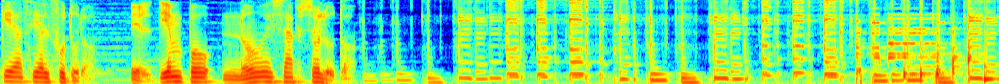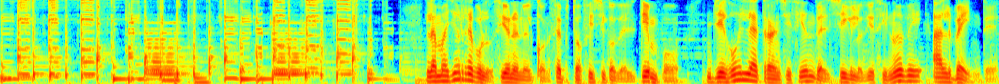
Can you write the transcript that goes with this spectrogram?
que hacia el futuro. El tiempo no es absoluto. La mayor revolución en el concepto físico del tiempo llegó en la transición del siglo XIX al XX,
